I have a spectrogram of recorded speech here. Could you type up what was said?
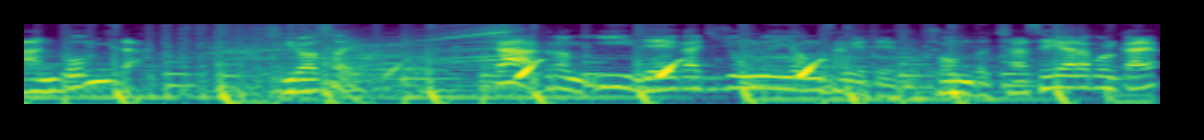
안 봅니다. 길어서요. 자, 그럼 이 네 가지 종류의 영상에 대해서 좀 더 자세히 알아볼까요?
